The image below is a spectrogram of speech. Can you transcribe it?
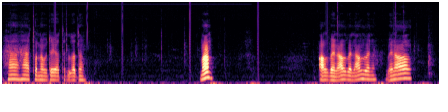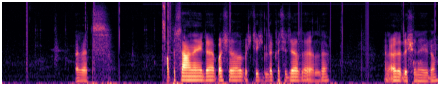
Ha ha tornavidayı hatırladım. Lan. Al beni al beni al beni. Beni al. Evet. Hapishaneyle başarılı bir şekilde kaçacağız herhalde. Yani öyle düşünüyorum.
